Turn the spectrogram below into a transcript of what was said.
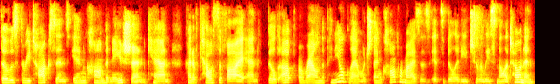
those three toxins in combination can kind of calcify and build up around the pineal gland, which then compromises its ability to release melatonin.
